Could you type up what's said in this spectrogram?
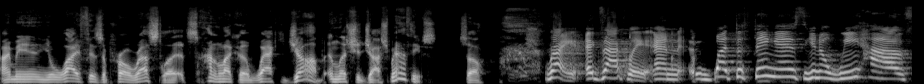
I mean, your wife is a pro wrestler. It's kind of like a wacky job, unless you're Josh Matthews. So, right, exactly. And, but the thing is, you know, we have,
